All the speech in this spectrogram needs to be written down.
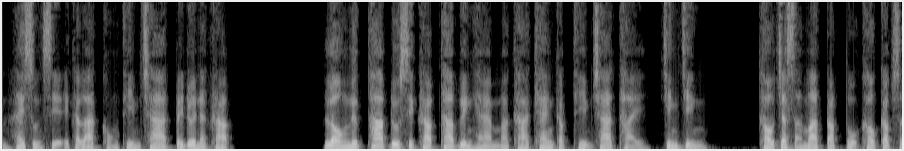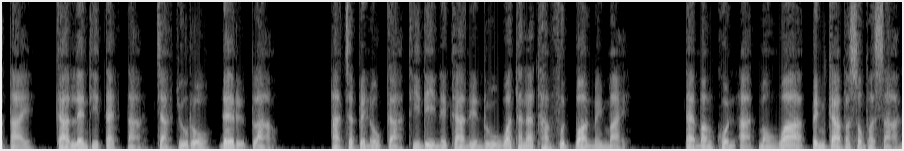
ำให้สูญเสียเอกลักษณ์ของทีมชาติไปด้วยนะครับ ลองนึกภาพดูสิครับถ้าบลิงแฮมมาคาแข่งกับทีมชาติไทย จริง ๆ เขาจะสามารถปรับตัวเข้ากับสไตล์ การเล่นที่แตกต่างจากยุโรปได้หรือเปล่า อาจจะเป็นโอกาสที่ดีในการเรียนรู้วัฒนธรรมฟุตบอลใหม่ๆ แต่บางคนอาจมองว่าเป็นการผสมผสาน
